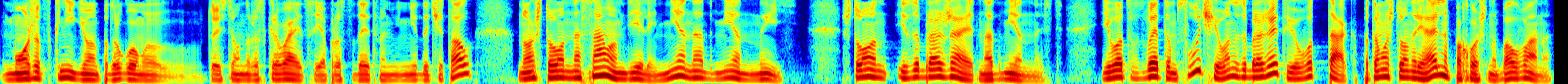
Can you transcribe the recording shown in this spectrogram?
Может, в книге он по-другому то есть он раскрывается, я просто до этого не дочитал, но что он на самом деле не надменный, что он изображает надменность. И вот в этом случае он изображает ее вот так, потому что он реально похож на болвана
